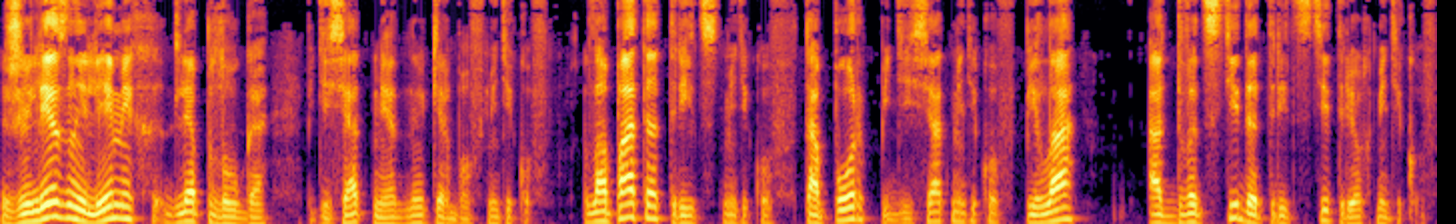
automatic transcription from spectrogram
Железный лемех для плуга – 50 медных гербов медиков. Лопата – 30 медиков. Топор – 50 медиков. Пила от 20 до 33 медиков.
